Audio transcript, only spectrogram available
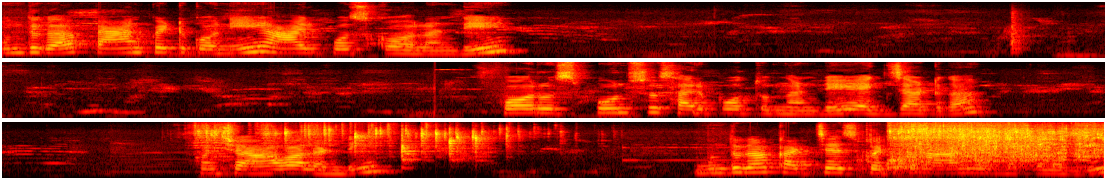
ముందుగా ప్యాన్ పెట్టుకొని ఆయిల్ పోసుకోవాలండి. ఫోర్ స్పూన్స్ సరిపోతుందండి ఎగ్జాక్ట్గా కొంచెం ఆవాలండి. ముందుగా కట్ చేసి పెట్టుకున్న ఆనియన్ ముక్కలండి.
